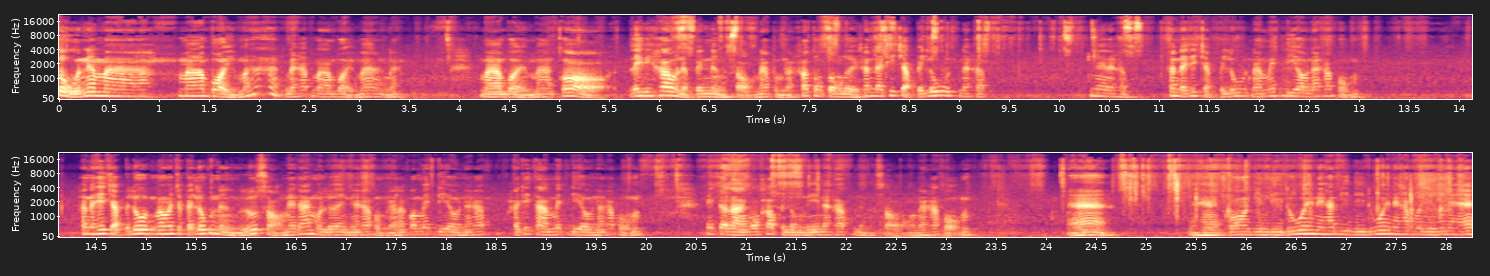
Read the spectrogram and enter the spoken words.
ศูนย์เนี่ยมามาบ่อยมากนะครับ มาบ่อยมากนะ มาบ่อยมากก็เลขที่เข้าเนี่ยเป็นหนึ่งสองนะผมนะเข้าตรงๆเลย ท่านใดที่จับไปรูดนะครับนี่นะครับ ท่านใดที่จับไปรูดนะเม็ดเดียวนะครับ ผม ท่านใดที่จับไปรูดไม่ว่าจะเป็นลูกหนึ่งหรือลูกสองเนี่ยได้หมดเลยนะครับ ผมนะแล้วก็เม็ดเดียวนะครับใครที่ตามเม็ดเดียวนะครับ ผมเลขตารางก็เข้าเป็นตรงนี้นะครับหนึ่งสองนะครับ ผมอ่านะฮะก็ยินดีด้วยนะครับ ยินดีด้วยนะครับ วันนี้นะฮะ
